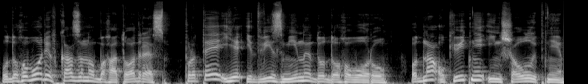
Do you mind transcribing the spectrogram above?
У договорі вказано багато адрес. Проте є і дві зміни до договору: одна у квітні, інша у липні.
